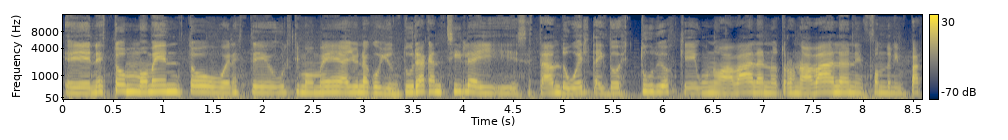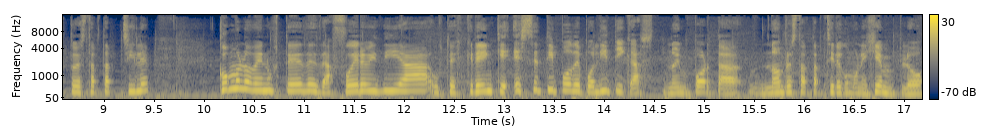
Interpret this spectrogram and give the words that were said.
Eh, en estos momentos o en este último mes hay una coyuntura acá en Chile y, se está dando vuelta. Hay dos estudios que unos avalan, otros no avalan. En fondo, el impacto de Startup Chile. ¿Cómo lo ven ustedes desde afuera hoy día? ¿Ustedes creen que ese tipo de políticas, no importa, nombre Startup Chile como un ejemplo,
